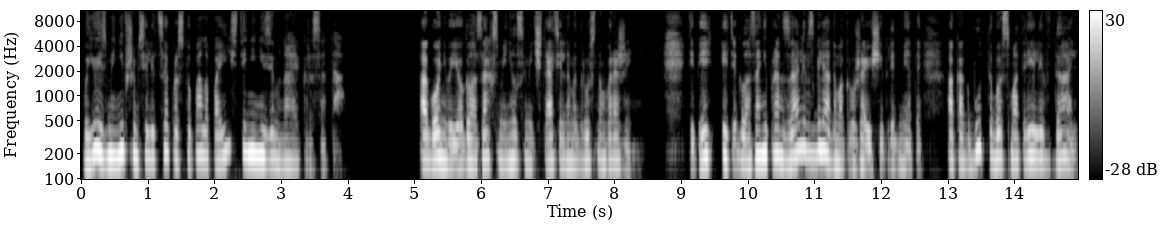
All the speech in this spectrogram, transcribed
в ее изменившемся лице проступала поистине неземная красота. Огонь в ее глазах сменился мечтательным и грустным выражением. Теперь эти глаза не пронзали взглядом окружающие предметы, а как будто бы смотрели вдаль,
